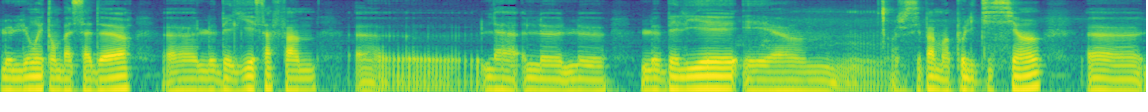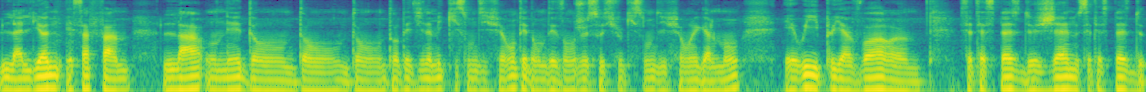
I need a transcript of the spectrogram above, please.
le lion est ambassadeur, le bélier sa femme, euh, le, bélier euh, je sais pas moi, politicien, euh, la lionne et sa femme. Là, on est dans, dans, dans, dans, des dynamiques qui sont différentes et dans des enjeux sociaux qui sont différents également. Et oui, il peut y avoir cette espèce de gêne, cette espèce de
